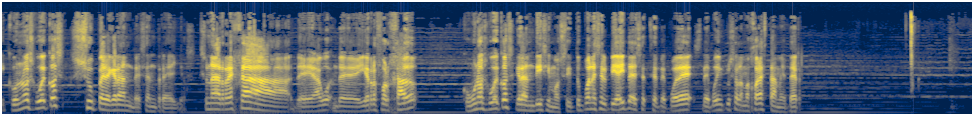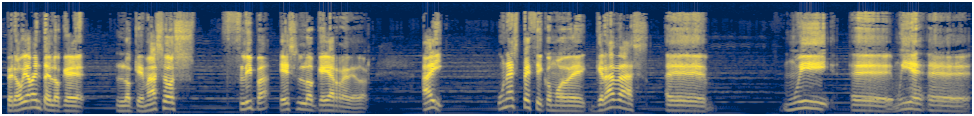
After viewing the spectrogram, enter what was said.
y con unos huecos súper grandes entre ellos. Es una reja de, hierro forjado con unos huecos grandísimos. Si tú pones el pie ahí, te- se te puede, te puede incluso a lo mejor hasta meter. Pero obviamente lo que, lo que más os flipa es lo que hay alrededor. Hay una especie como de gradas eh, muy, eh, muy, eh,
